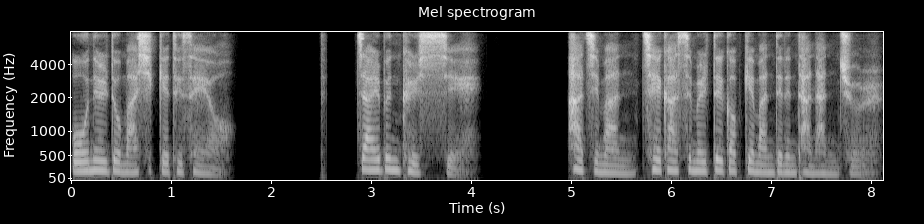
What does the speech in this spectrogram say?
오늘도 맛있게 드세요. 짧은 글씨. 하지만 제 가슴을 뜨겁게 만드는 단 한 줄.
